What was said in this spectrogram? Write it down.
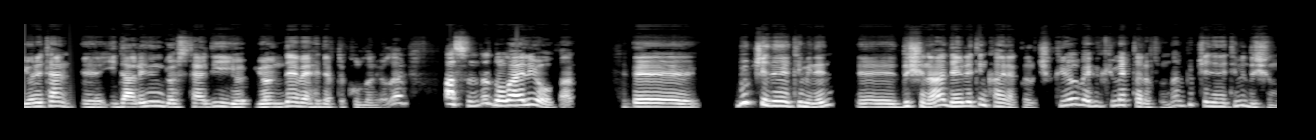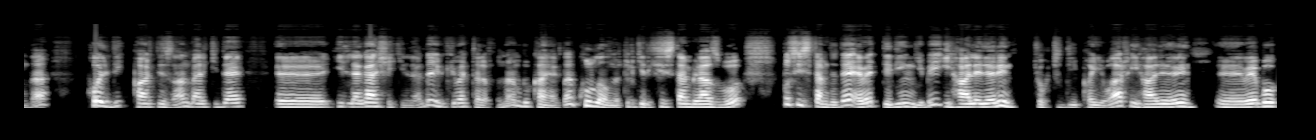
yöneten, idarenin gösterdiği yö yönde ve hedefte kullanıyorlar. Aslında dolaylı yoldan, bütçe denetiminin, dışına devletin kaynakları çıkıyor ve hükümet tarafından bütçe denetimi dışında politik, partizan belki de, eee, illegal şekillerde hükümet tarafından bu kaynaklar kullanılıyor. Türkiye'deki sistem biraz bu. Bu sistemde de evet, dediğin gibi ihalelerin çok ciddi payı var. İhalelerin, eee, ve bu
